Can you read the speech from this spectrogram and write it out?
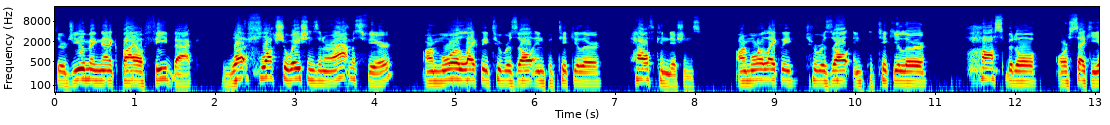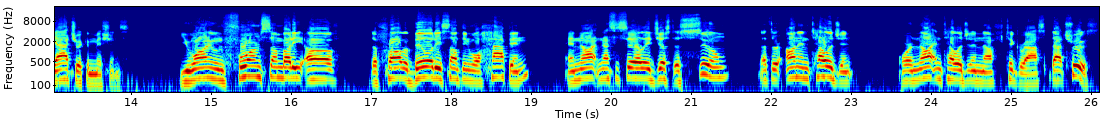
through geomagnetic biofeedback what fluctuations in our atmosphere are more likely to result in particular health conditions, are more likely to result in particular hospital or psychiatric admissions. You want to inform somebody of the probability something will happen and not necessarily just assume that they're unintelligent or not intelligent enough to grasp that truth.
